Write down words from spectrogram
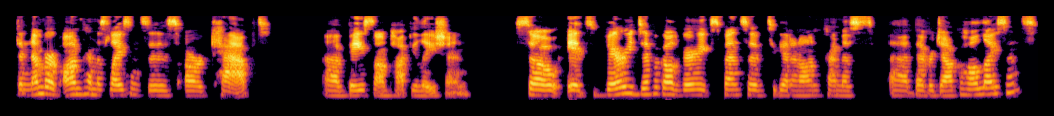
the number of on premise licenses are capped uh, based on population. So it's very difficult, very expensive to get an on premise uh, beverage alcohol license.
